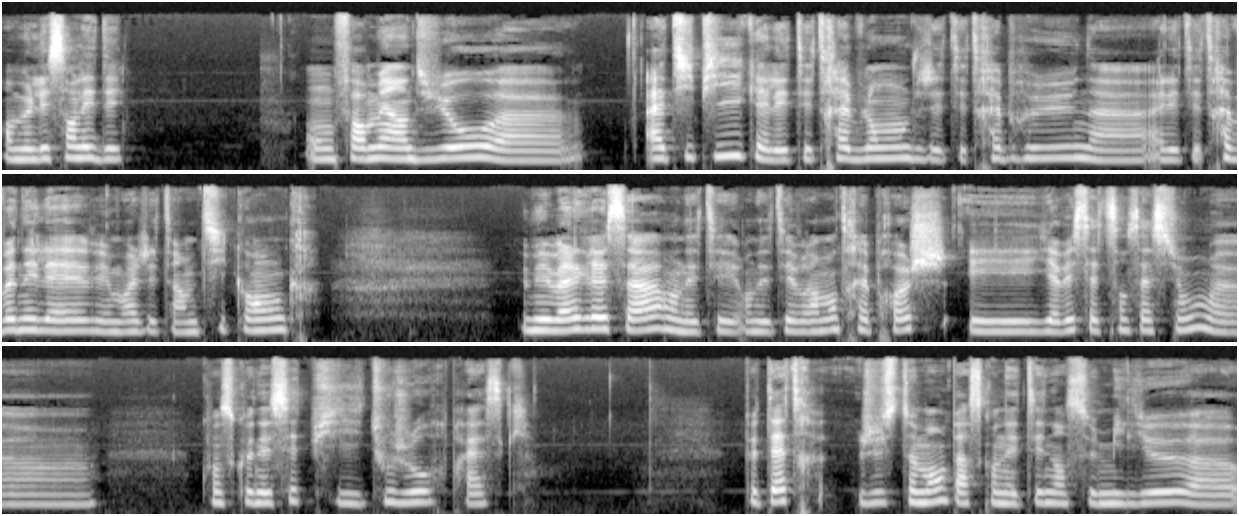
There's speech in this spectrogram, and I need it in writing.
en me laissant l'aider. On formait un duo euh, atypique. Elle était très blonde, j'étais très brune. elle était très bonne élève et moi, j'étais un petit cancre. Mais malgré ça, on était, vraiment très proches et il y avait cette sensation qu'on se connaissait depuis toujours presque. Peut-être justement parce qu'on était dans ce milieu euh,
